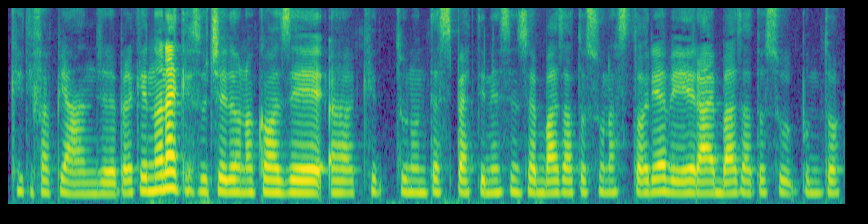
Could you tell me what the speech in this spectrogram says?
che ti fa piangere, perché non è che succedono cose uh, che tu non ti aspetti, nel senso è basato su una storia vera, è basato su, appunto,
